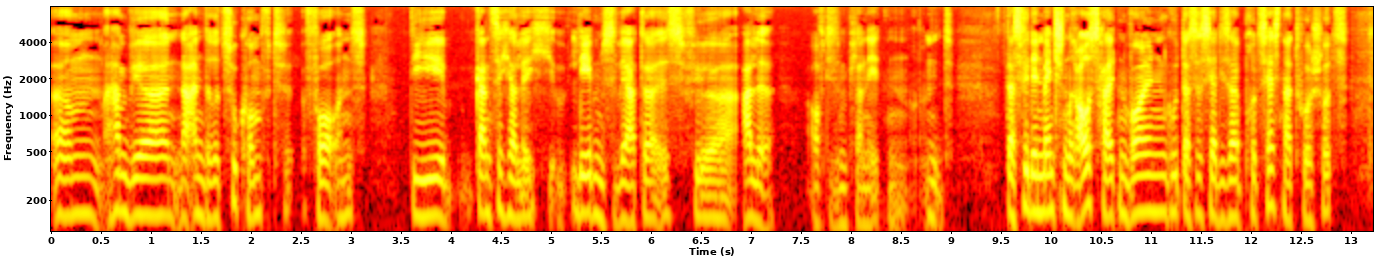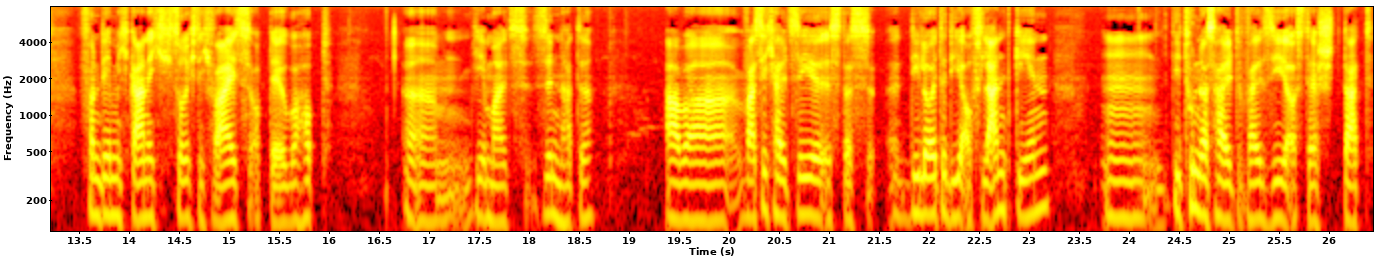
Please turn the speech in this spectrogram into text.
ähm, haben wir eine andere Zukunft vor uns, die ganz sicherlich lebenswerter ist für alle auf diesem Planeten. Und dass wir den Menschen raushalten wollen, gut, das ist ja dieser Prozess Naturschutz, von dem ich gar nicht so richtig weiß, ob der überhaupt ähm, jemals Sinn hatte. Aber was ich halt sehe, ist, dass äh, die Leute, die aufs Land gehen, mh, mm, die tun das halt, weil sie aus der Stadt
